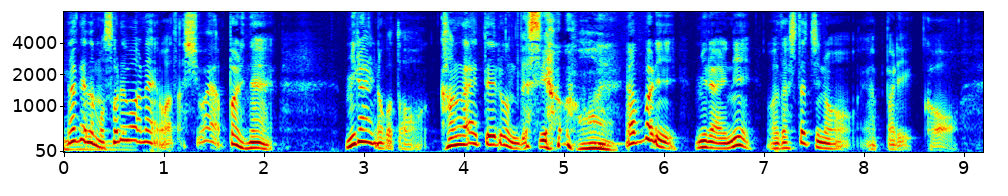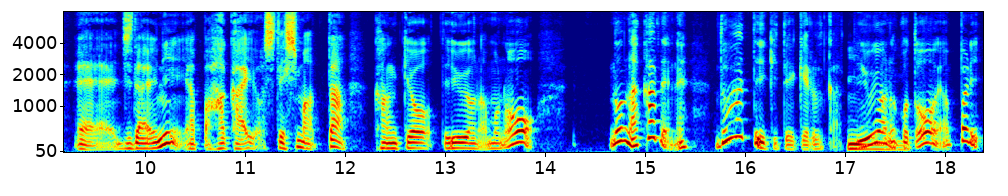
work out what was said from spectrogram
だけどもそれはね、私はやっぱりね、未来のことを考えてるんですよ。はい、やっぱり未来に私たちのやっぱりこう、えー、時代にやっぱ破壊をしてしまった環境っていうようなものをの中でね、どうやって生きていけるかっていうようなことを、やっぱり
